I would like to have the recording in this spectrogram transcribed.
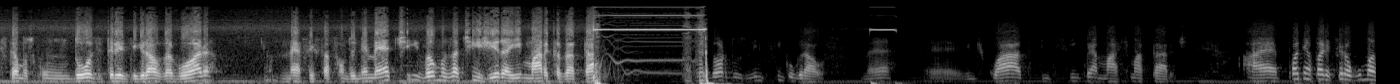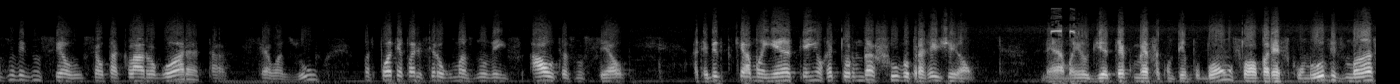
Estamos com 12, 13 graus agora nessa estação do Inemete e vamos atingir aí marcas à tarde ao redor dos 25 graus, 24, 25 é a máxima tarde. Ah, é, podem aparecer algumas nuvens no céu, o céu está claro agora, está céu azul, mas podem aparecer algumas nuvens altas no céu, até mesmo porque amanhã tem o retorno da chuva para a região. Né? Amanhã o dia até começa com tempo bom, o sol aparece com nuvens, mas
